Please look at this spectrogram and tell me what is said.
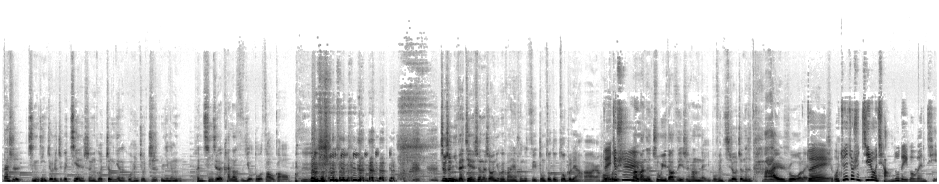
但是仅仅就是这个健身和正念的过程，就知你能很清晰的看到自己有多糟糕。就是你在健身的时候，你会发现很多自己动作都做不了啊，然后会慢慢的注意到自己身上的哪一部分肌肉真的是太弱了。对，我觉得就是肌肉强度的一个问题。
